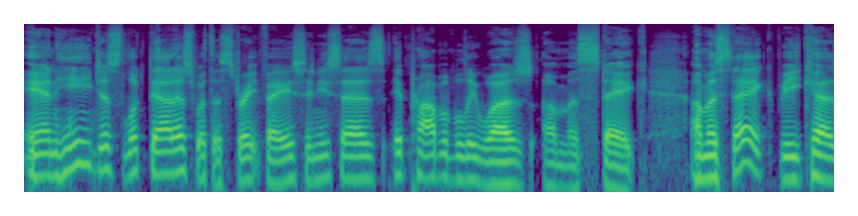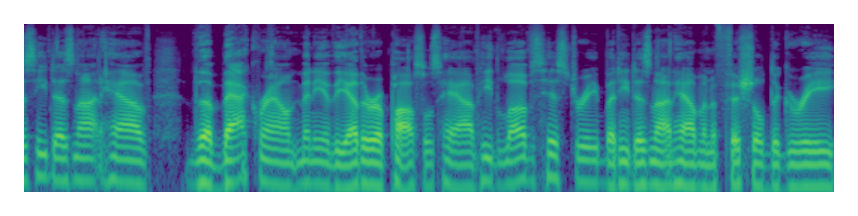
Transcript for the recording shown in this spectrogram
And he just looked at us with a straight face and he says, It probably was a mistake. A mistake because he does not have the background many of the other apostles have. He loves history, but he does not have an official degree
